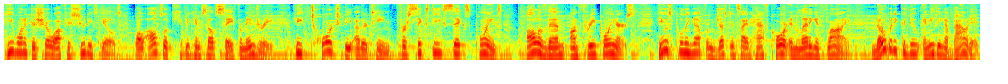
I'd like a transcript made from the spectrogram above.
he wanted to show off his shooting skills while also keeping himself safe from injury. He torched the other team for 66 points all of them on three pointers. He was pulling up from just inside half court and letting it fly. Nobody could do anything about it.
